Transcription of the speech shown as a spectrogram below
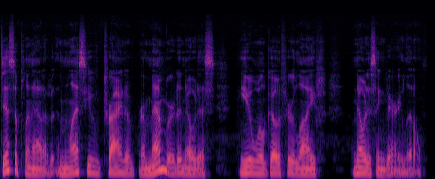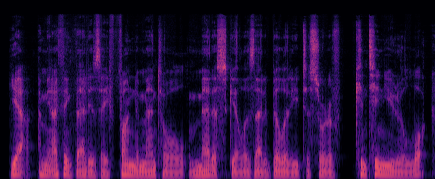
discipline out of it, unless you try to remember to notice, you will go through life noticing very little. Yeah, I mean, I think that is a fundamental meta skill is that ability to sort of continue to look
